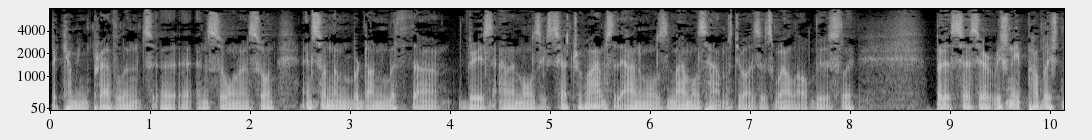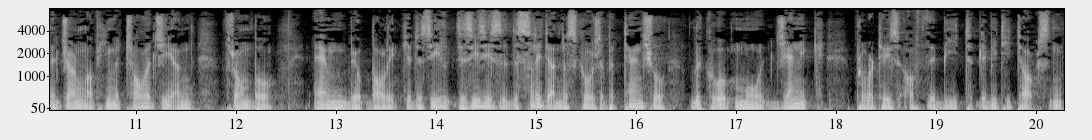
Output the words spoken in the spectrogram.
becoming prevalent uh, and so on and so on. And some of them were done with uh, various animals, etc. What happens to the animals, the mammals happens to us as well, obviously. But it says here, recently published in the Journal of Hematology and Thromboembolic Diseases, the study underscores the potential leukemogenic properties of the Bt toxin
